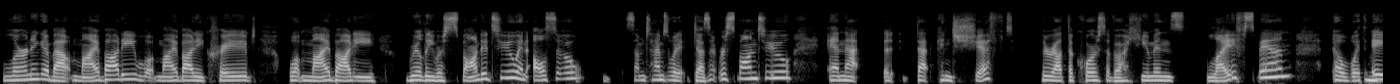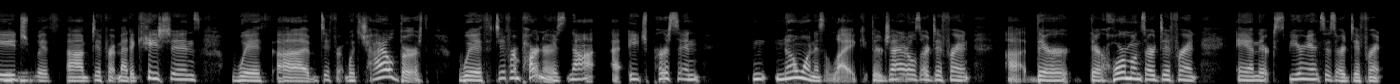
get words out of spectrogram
learning about my body, what my body craved, what my body really responded to, and also sometimes what it doesn't respond to, and that that can shift throughout the course of a human's lifespan uh, with mm-hmm. age with um, different medications with uh, different with childbirth with different partners not uh, each person n- no one is alike their mm-hmm. genitals are different uh, their their hormones are different and their experiences are different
